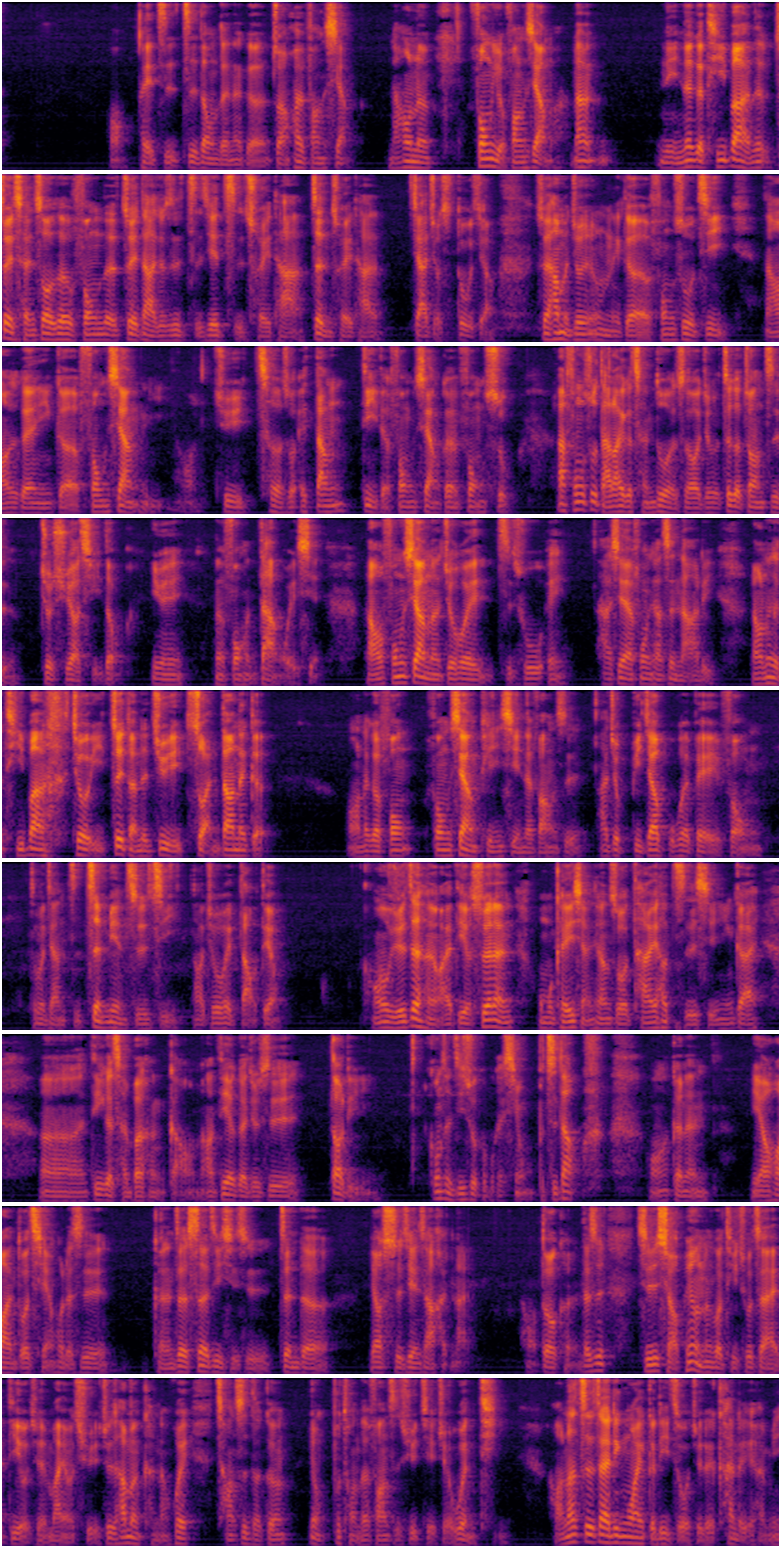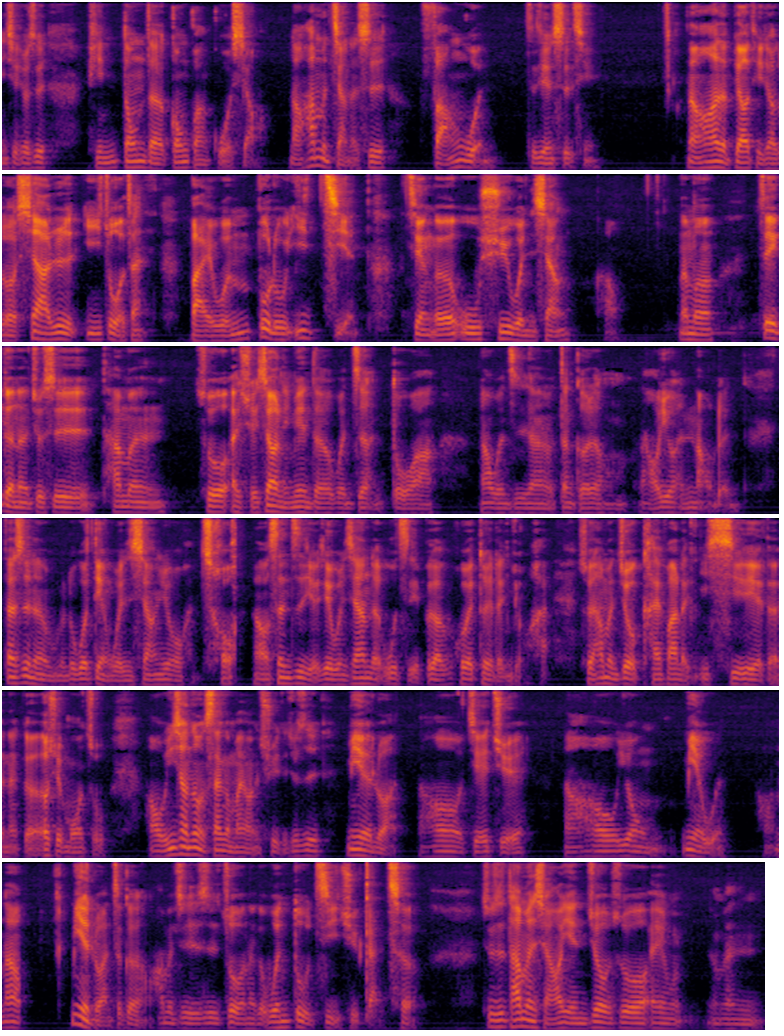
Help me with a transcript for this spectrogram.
哦，可以自自动的那个转换方向。然后呢，风有方向嘛？那你那个 T 坝那最承受这个风的最大就是直接直吹它，正吹它加九十度角。所以他们就用那个风速计，然后跟一个风向仪哦去测说，哎，当地的风向跟风速。那风速达到一个程度的时候，就这个装置。就需要启动，因为那风很大很危险。然后风向呢就会指出，哎，它现在风向是哪里？然后那个 T 棒 就以最短的距离转到那个哦那个风风向平行的方式，它就比较不会被风怎么讲正面直击，然后就会倒掉。然后我觉得这很有 idea。虽然我们可以想象说它要执行应该呃第一个成本很高，然后第二个就是到底工程技术可不可行，我们不知道。哦，可能也要花很多钱，或者是可能这设计其实真的要实践上很难。哦，都有可能。但是其实小朋友能够提出这 idea，我觉得蛮有趣的，就是他们可能会尝试的跟用不同的方式去解决问题。好，那这在另外一个例子，我觉得看的也很明显，就是屏东的公馆国小，然后他们讲的是防蚊这件事情，然后它的标题叫做“夏日一作战，百蚊不如一剪，剪而无需蚊香”。好，那么这个呢，就是他们说，哎，学校里面的蚊子很多啊，然后蚊子啊登革热，然后又很恼人。但是呢，我们如果点蚊香又很臭，然后甚至有些蚊香的物质也不知道会不会对人有害，所以他们就开发了一系列的那个科学模组。好，我印象中有三个蛮有趣的，就是灭卵，然后结绝，然后用灭蚊。好，那灭卵这个，他们其实是做那个温度计去感测，就是他们想要研究说，哎，我们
